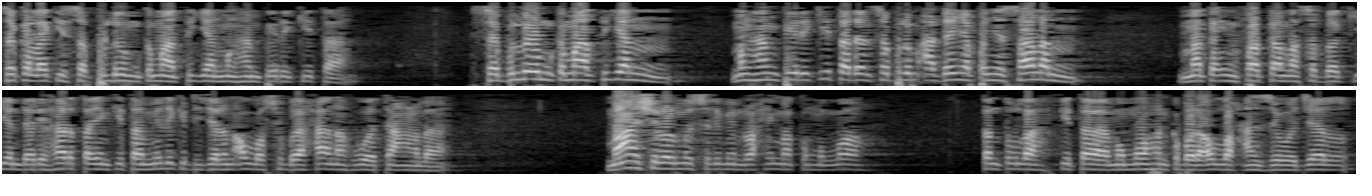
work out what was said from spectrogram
Sekali lagi sebelum kematian menghampiri kita. Sebelum kematian menghampiri kita dan sebelum adanya penyesalan. Maka infakkanlah sebagian dari harta yang kita miliki di jalan Allah subhanahu wa ta'ala. Ma'asyiral muslimin rahimakumullah. Tentulah kita memohon kepada Allah azza wa jal.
